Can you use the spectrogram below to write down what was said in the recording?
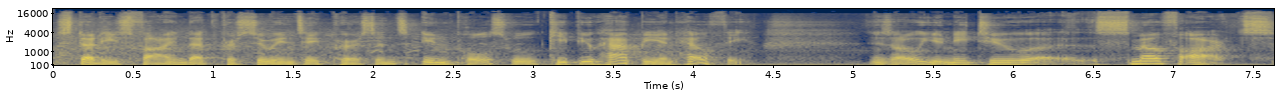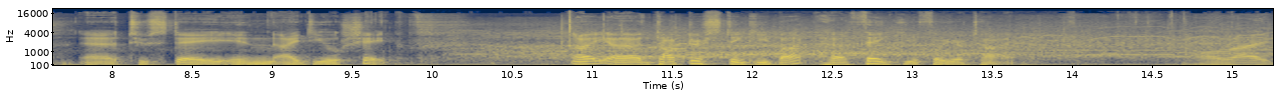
studies find that pursuing a person's impulse will keep you happy and healthy. So you need to uh, smelf arts uh, to stay in ideal shape. I, uh, Dr. Stinky Butt, uh, thank you for your time. All right.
